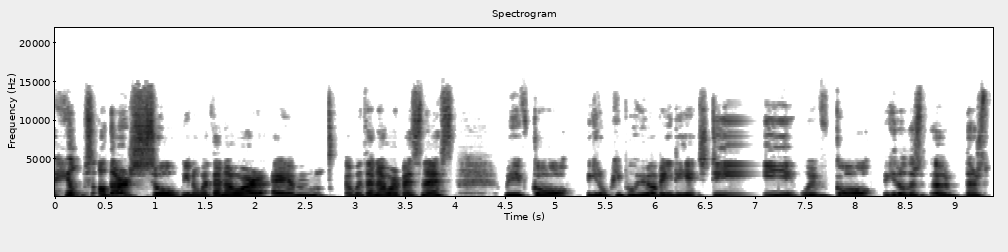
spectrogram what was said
helps others. So you know, within our um, within our business, we've got you know people who have ADHD. We've got you know there's uh, there's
